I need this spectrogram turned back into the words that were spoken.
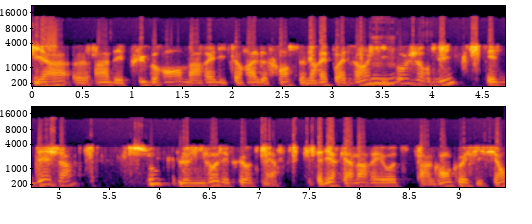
il y a un des plus grands marais littoraux de France, le marais Poitevin, qui mhm. aujourd'hui est déjà le niveau des plus hautes mers. C'est-à-dire qu'à marée haute, par grand coefficient,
